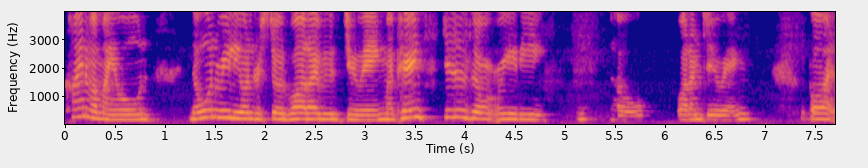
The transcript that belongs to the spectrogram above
kind of on my own. No one really understood what I was doing. My parents still don't really know what I'm doing but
